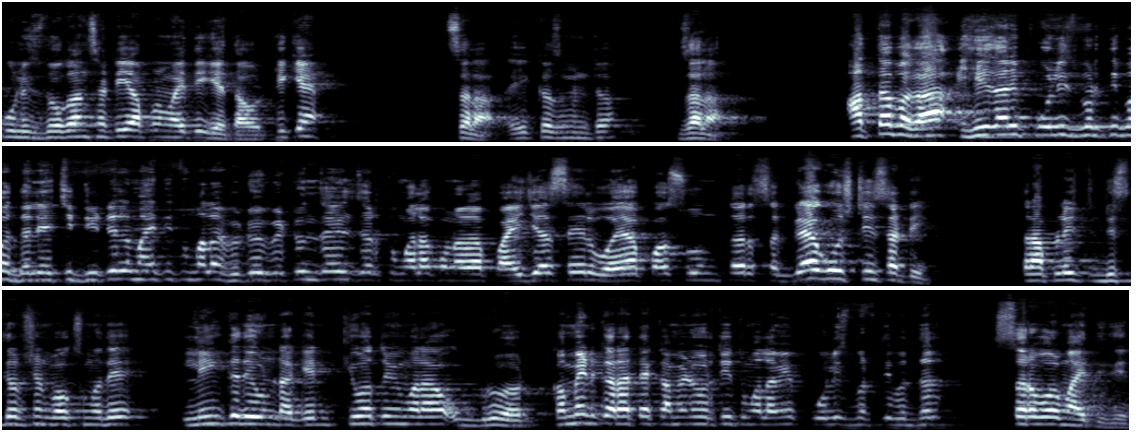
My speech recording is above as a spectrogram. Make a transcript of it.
पोलीस. दोघांसाठी आपण माहिती घेत आहोत. ठीक आहे? चला एकच मिनिट. झाला. आता बघा हे झाली पोलीस भरतीबद्दल याची डिटेल माहिती तुम्हाला व्हिडिओ भेटून जाईल. जर तुम्हाला कोणाला पाहिजे असेल वयापासून तर सगळ्या गोष्टींसाठी तर आपले डिस्क्रिप्शन बॉक्समध्ये लिंक देऊन टाकेन. किंवा तुम्ही मला कमेंट करा त्या कमेंटवरती तुम्हाला मी पोलीस भरतीबद्दल सर्व माहिती देईन.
